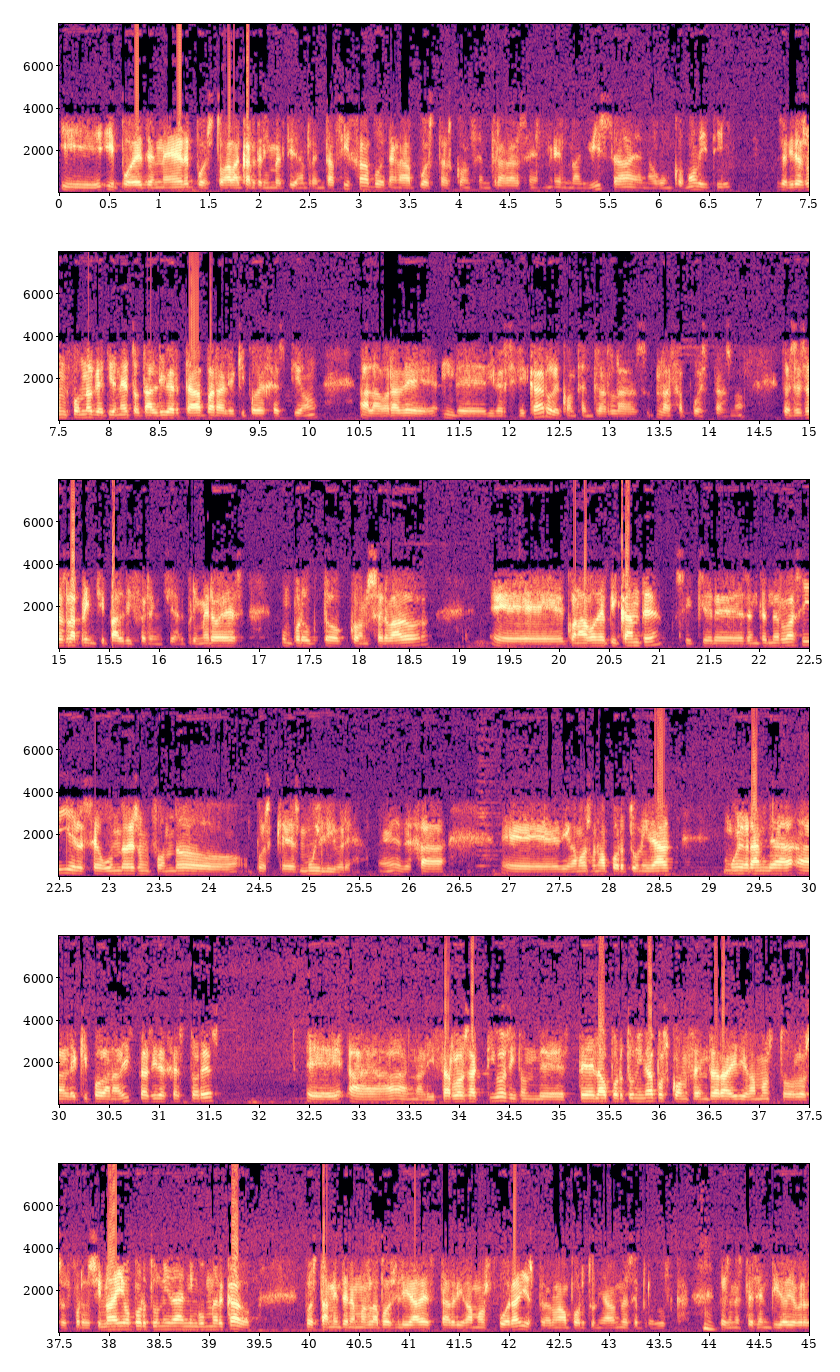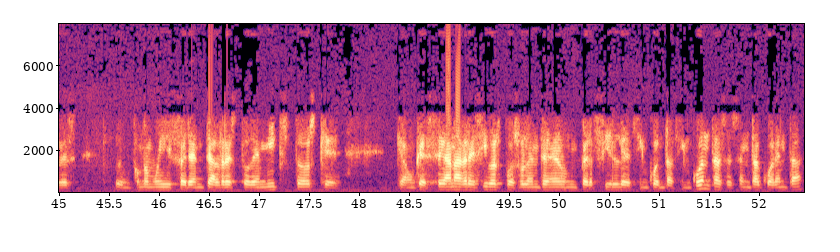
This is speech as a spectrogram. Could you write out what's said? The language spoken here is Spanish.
y, y puede tener pues toda la cartera invertida en renta fija, puede tener apuestas concentradas en, en una divisa, en algún commodity. Es decir, es un fondo que tiene total libertad para el equipo de gestión a la hora de, diversificar o de concentrar las, las apuestas. ¿no? Entonces, esa es la principal diferencia. El primero es un producto conservador, eh, con algo de picante, si quieres entenderlo así, y el segundo es un fondo pues que es muy libre, ¿eh? deja eh, digamos una oportunidad muy grande al equipo de analistas y de gestores eh, a analizar los activos y donde esté la oportunidad pues concentrar ahí digamos todos los esfuerzos. Si no hay oportunidad en ningún mercado, pues también tenemos la posibilidad de estar digamos fuera y esperar una oportunidad donde se produzca. Entonces hmm. pues en este sentido yo creo que es un fondo muy diferente al resto de mixtos que que aunque sean agresivos, pues suelen tener un perfil de 50-50, 60-40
